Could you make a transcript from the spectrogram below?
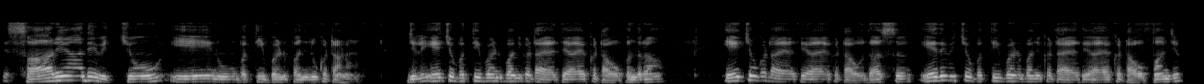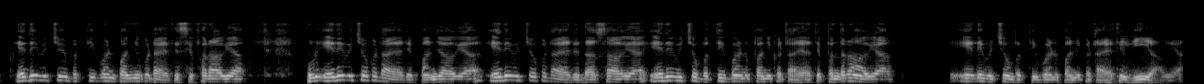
ਤੇ ਸਾਰਿਆਂ ਦੇ ਵਿੱਚੋਂ a ਨੂੰ 32.5 ਨੂੰ ਘਟਾਉਣਾ ਜਿਹੜੇ ਇਹ ਚੋਂ 32.5 ਘਟਾਇਆ ਤੇ ਆਇਆ ਘਟਾਓ 15 ਇਹ ਚੋਂ ਘਟਾਇਆ ਤੇ ਆਇਆ ਘਟਾਓ 10 ਇਹਦੇ ਵਿੱਚੋਂ 32.5 ਘਟਾਇਆ ਤੇ ਆਇਆ ਘਟਾਓ 5 ਇਹਦੇ ਵਿੱਚੋਂ 32.5 ਨੂੰ ਘਟਾਇਆ ਤੇ ਸਿਫਰ ਆ ਗਿਆ, ਹੁਣ ਇਹਦੇ ਵਿੱਚੋਂ ਘਟਾਇਆ ਤੇ 5 ਆ ਗਿਆ, ਇਹਦੇ ਵਿੱਚੋਂ ਘਟਾਇਆ ਤੇ 10 ਆ ਗਿਆ, ਇਹਦੇ ਵਿੱਚੋਂ 32.5 ਘਟਾਇਆ ਤੇ 15 ਆ ਗਿਆ, ਤੇ ਇਹਦੇ ਵਿੱਚੋਂ 32.5 ਘਟਾਇਆ ਤੇ 20 ਆ ਗਿਆ।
